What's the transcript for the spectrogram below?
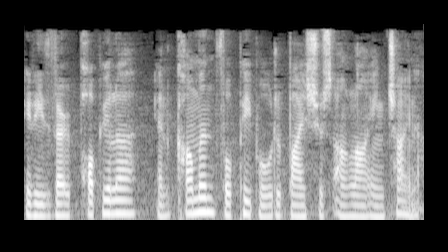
it is very popular and common for people to buy shoes online in China.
